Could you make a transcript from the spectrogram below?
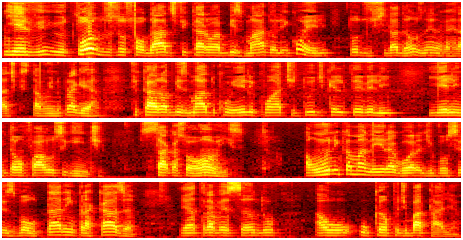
E ele, todos os seus soldados ficaram abismados ali com ele, todos os cidadãos, né, na verdade, que estavam indo para a guerra, ficaram abismados com ele, com a atitude que ele teve ali. E ele então fala o seguinte: saca só, homens, a única maneira agora de vocês voltarem para casa é atravessando ao, o campo de batalha.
